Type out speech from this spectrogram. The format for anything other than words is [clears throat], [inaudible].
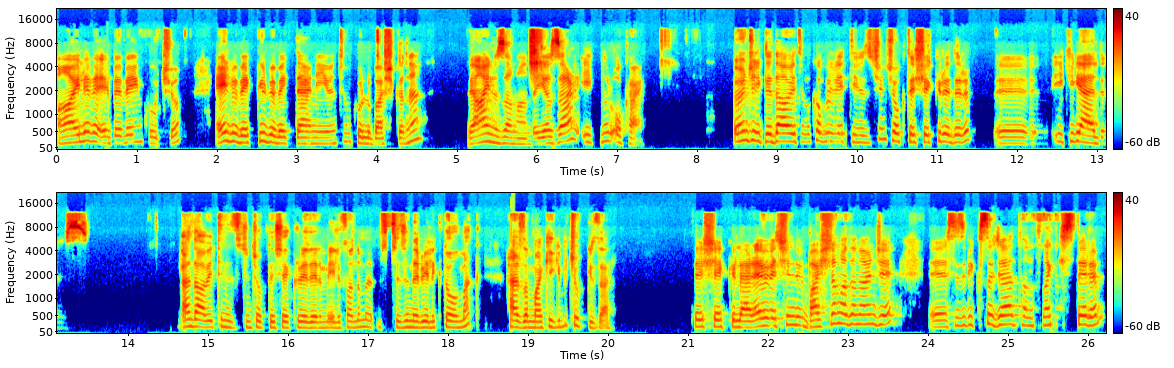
aile ve ebeveyn koçu, El Bebek Gül Bebek Derneği Yönetim Kurulu Başkanı ve aynı zamanda yazar İlknur Okay. Öncelikle davetimi kabul ettiğiniz için çok teşekkür ederim. Ee, iyi ki geldiniz. Ben davetiniz için çok teşekkür ederim Elif Hanım. Sizinle birlikte olmak her zamanki gibi çok güzel. Teşekkürler. Evet, şimdi başlamadan önce e, sizi bir kısaca tanıtmak isterim.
